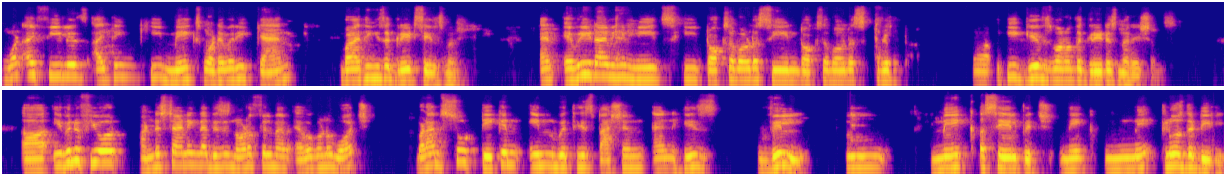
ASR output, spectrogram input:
what I feel is I think he makes whatever he can, but I think he's a great salesman. And every time he meets, he talks about a scene, talks about a script. Uh, he gives one of the greatest narrations. Uh, even if you're understanding that this is not a film I'm ever going to watch, but I'm so taken in with his passion and his will to make a sale pitch, make, make close the deal.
